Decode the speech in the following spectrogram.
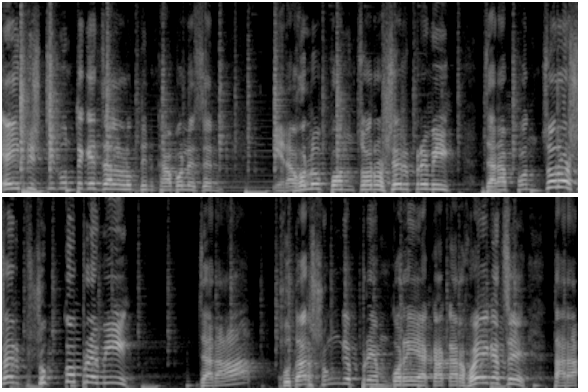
এই দৃষ্টিকোণ থেকে জালালউদ্দিন খা বলেছেন, এরা হলো পঞ্চরসের প্রেমিক। যারা পঞ্চরসের সূক্ষ্ম প্রেমিক যারা খোদার সঙ্গে প্রেম করে, একাকার হয়ে গেছে, তারা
